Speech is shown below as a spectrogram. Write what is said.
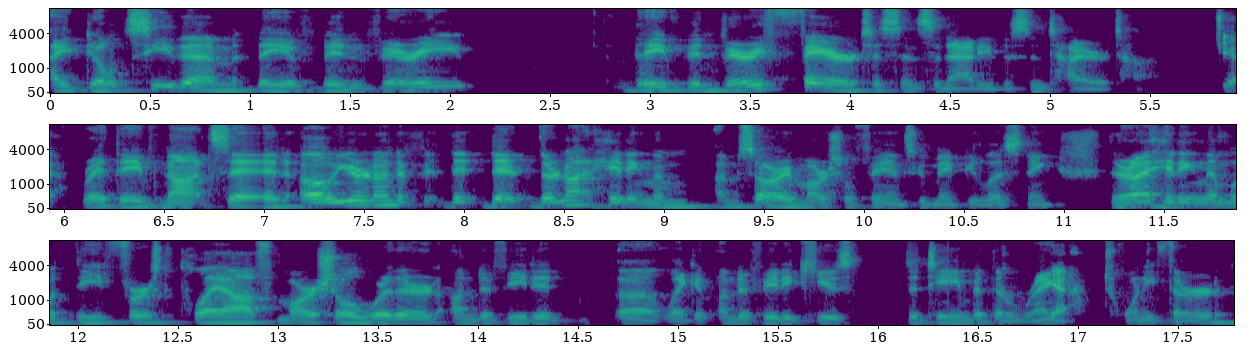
I don't see them. They have been very, they've been very fair to Cincinnati this entire time. Yeah. Right. They've not said, oh, you're an undefeated. They're, they're not hitting them. I'm sorry, Marshall fans who may be listening. They're not hitting them with the first playoff Marshall where they're an undefeated, uh, like an undefeated Q team, but they're ranked yeah. 23rd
